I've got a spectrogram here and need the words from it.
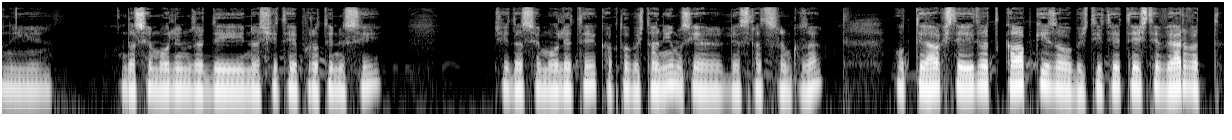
Ние да се молим заради нашите противници, че да се молите, както обещание Масия Леслат каза. От тях ще идват капки за обещите, те ще вярват.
